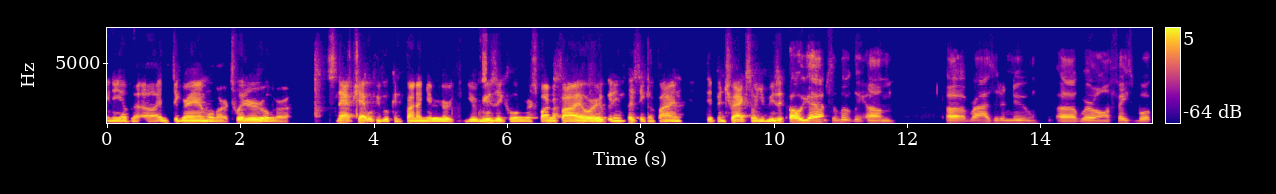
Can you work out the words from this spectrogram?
any of the uh, Instagram or Twitter or Snapchat where people can find your your music or Spotify or any place they can find different tracks on your music? Oh yeah, absolutely. Um uh Rise of the New, uh we're on Facebook,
